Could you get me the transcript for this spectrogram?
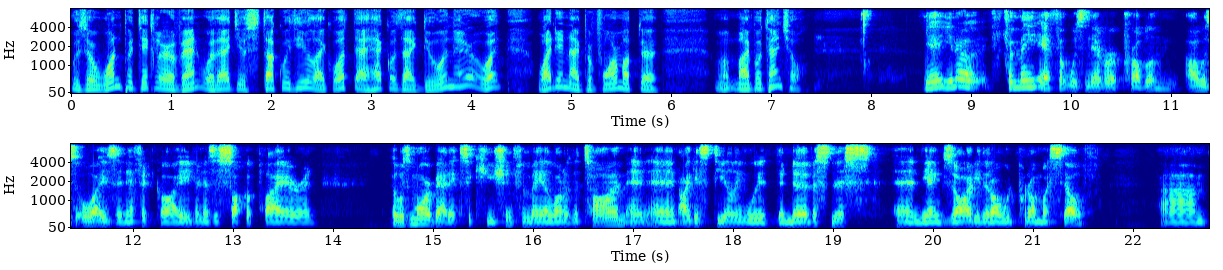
Was there one particular event where that just stuck with you? Like, what the heck was I doing there? What? Why didn't I perform up to my potential? Yeah, you know, for me, effort was never a problem. I was always an effort guy, even as a soccer player, and it was more about execution for me a lot of the time and, and I guess dealing with the nervousness and the anxiety that I would put on myself. Um,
